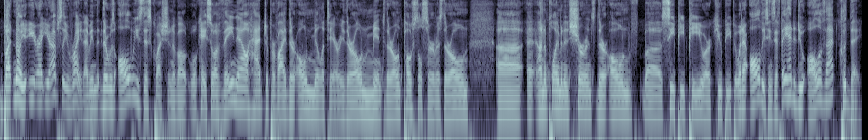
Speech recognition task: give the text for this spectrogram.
but no, you're you're absolutely right. I mean, there was always this question about okay, so if they now had to provide their own military, their own mint, their own postal service, their own uh, unemployment insurance, their own uh, CPP or QPP, whatever, all these things. If they had to do all of that, could they?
